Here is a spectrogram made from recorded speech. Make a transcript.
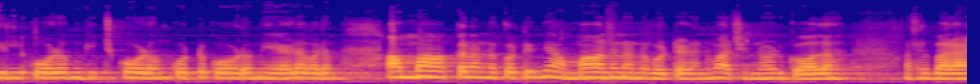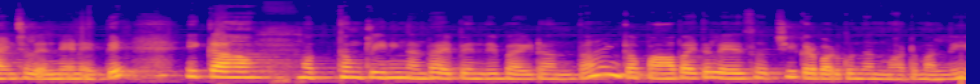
గిల్లుకోవడం గిచ్చుకోవడం కొట్టుకోవడం ఏడవడం అమ్మ అక్క నన్ను కొట్టింది అమ్మ అన్న నన్ను కొట్టాడని మా చిన్నోడు గోల అసలు భరాయించలేను నేనైతే. ఇక మొత్తం క్లీనింగ్ అంతా అయిపోయింది బయట అంతా. ఇంకా పాప అయితే లేసి వచ్చి ఇక్కడ పడుకుందనమాట మళ్ళీ.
